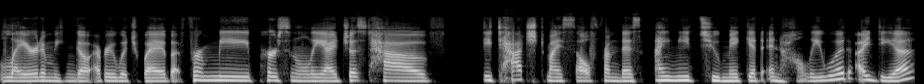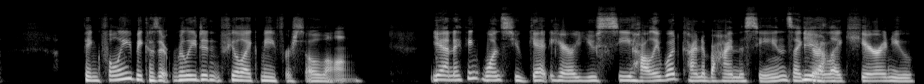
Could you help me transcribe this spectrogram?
layered and we can go every which way. But for me personally, I just have detached myself from this. I need to make it in Hollywood idea, thankfully, because it really didn't feel like me for so long. Yeah, and I think once you get here, you see Hollywood kind of behind the scenes. Like Yeah. you're like here and you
